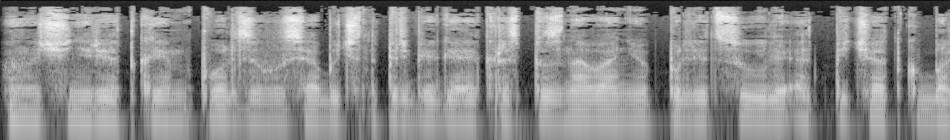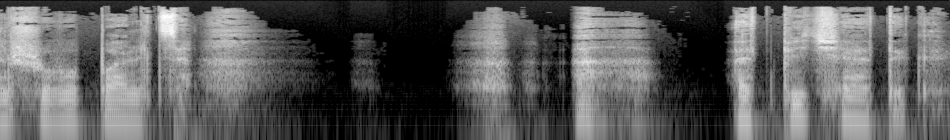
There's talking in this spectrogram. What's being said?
Он очень редко им пользовался, обычно прибегая к распознаванию по лицу или отпечатку большого пальца. Отпечаток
